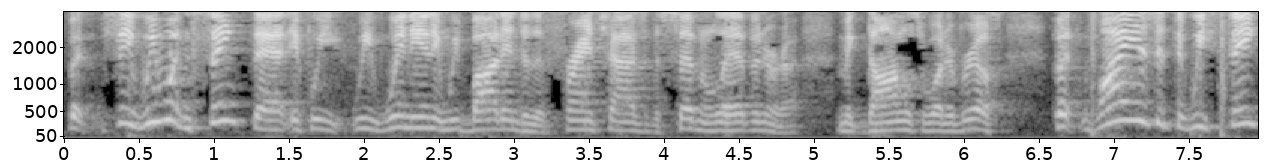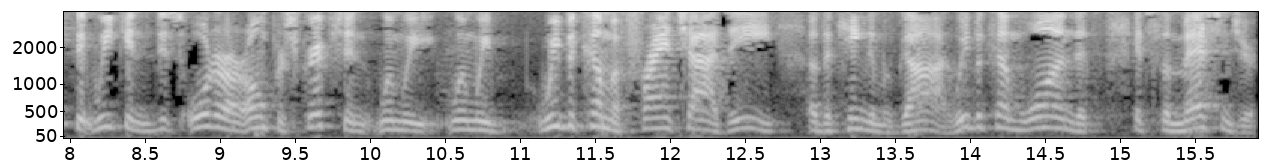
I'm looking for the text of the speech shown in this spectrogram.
But see, we wouldn't think that if we, we went in and we bought into the franchise of a 7-Eleven or a McDonald's or whatever else. But why is it that we think that we can just order our own prescription when we, when we, we become a franchisee of the kingdom of God? We become one that it's the messenger.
